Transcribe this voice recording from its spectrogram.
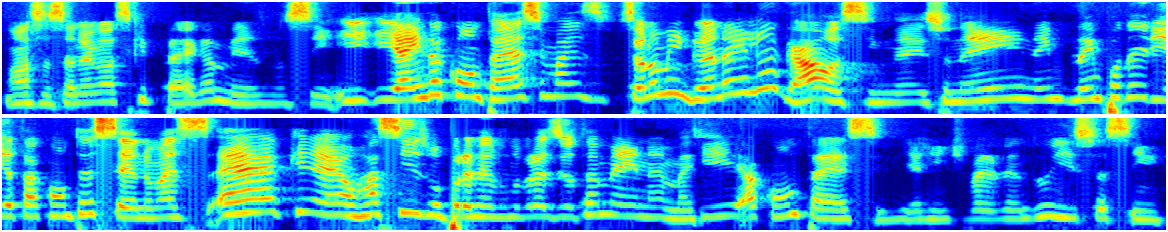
Nossa, esse é um negócio que pega mesmo, assim. E, e, ainda acontece, mas se eu não me engano é ilegal, assim, né? Isso nem, nem, nem poderia estar tá acontecendo. Mas é que é o racismo, por exemplo, no Brasil também, né? Mas que acontece. E a gente vai vendo isso, assim.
